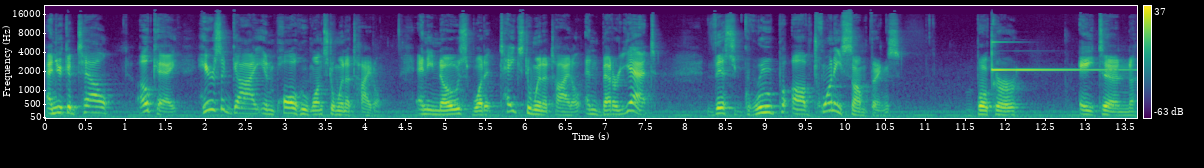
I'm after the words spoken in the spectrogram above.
And you could tell, okay, here's a guy in Paul who wants to win a title, and he knows what it takes to win a title. And better yet, this group of 20 somethings Booker, Ayton,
